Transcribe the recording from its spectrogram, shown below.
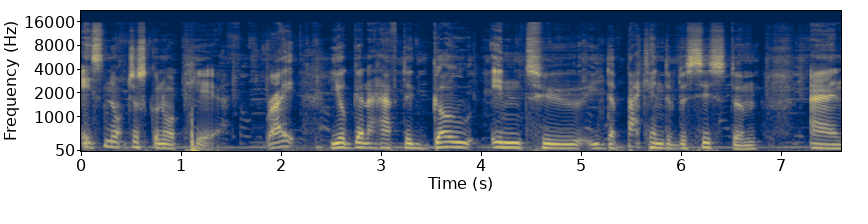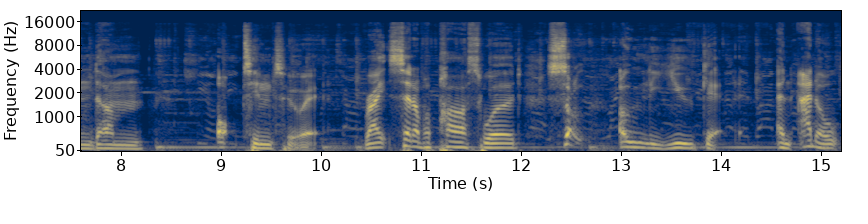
It's not just going to appear right? You're gonna have to go into the back end of the system and um, opt into it, right? Set up a password so only you get an adult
